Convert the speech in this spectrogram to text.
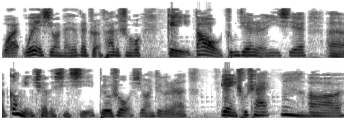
我我也希望大家在转发的时候给到中间人一些呃更明确的信息，比如说我希望这个人愿意出差，嗯呃。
